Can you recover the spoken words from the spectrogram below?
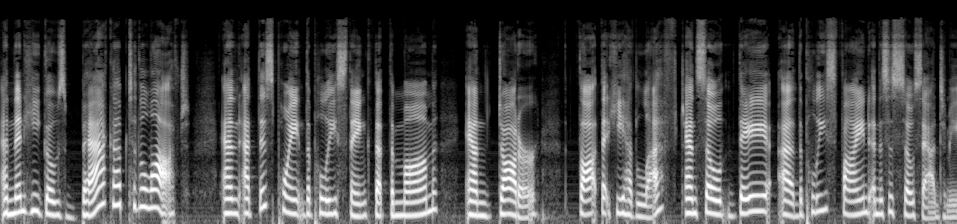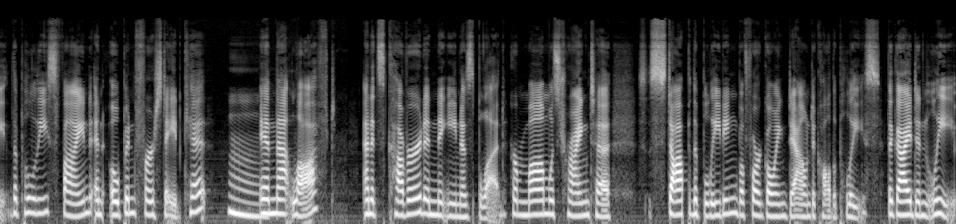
And then he goes back up to the loft. And at this point, the police think that the mom and daughter thought that he had left. And so they, uh, the police find, and this is so sad to me, the police find an open first aid kit Hmm. in that loft and it's covered in Naina's blood. Her mom was trying to stop the bleeding before going down to call the police. The guy didn't leave.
